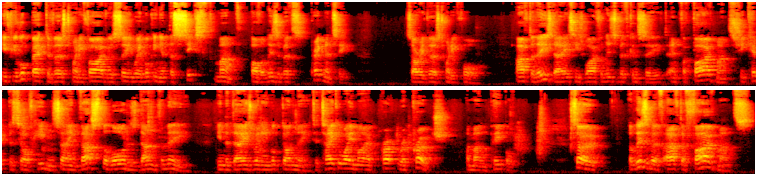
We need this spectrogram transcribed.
If you look back to verse 25, you'll see we're looking at the sixth month of Elizabeth's pregnancy. Sorry, verse 24. After these days, his wife Elizabeth conceived, and for five months she kept herself hidden, saying, Thus the Lord has done for me in the days when he looked on me, to take away my reproach among people. So, Elizabeth, after five months,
